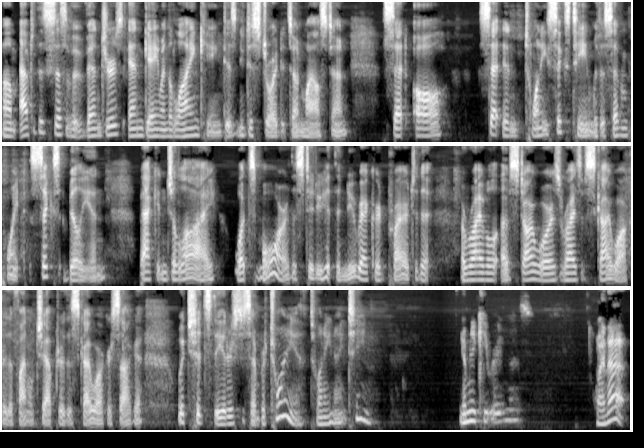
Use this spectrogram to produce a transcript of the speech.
Um, after the success of Avengers, Endgame, and The Lion King, Disney destroyed its own milestone, set all set in 2016 with a 7.6 billion. Back in July, what's more, the studio hit the new record prior to the arrival of Star Wars: Rise of Skywalker, the final chapter of the Skywalker saga, which hits theaters December 20th, 2019. You want me to keep reading this? Why not?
